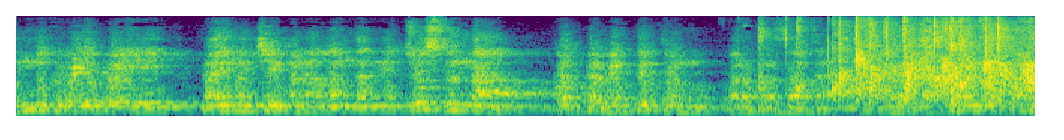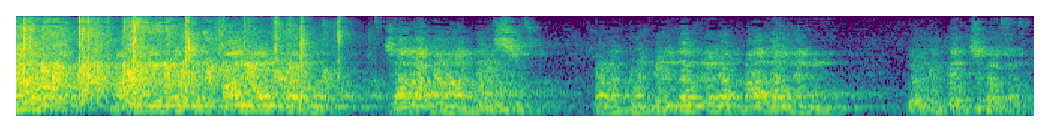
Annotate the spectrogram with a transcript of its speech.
ముందుకు వెళ్ళిపోయి పైనుంచి మనలందరినీ చూస్తున్న గొప్ప వ్యక్తిత్వం వరప్రసాద్ అటువంటి మనం ఈ పాల్గొనడం చాలా మన అదృష్టం. వాళ్ళ తండ్రిదండ్రుల బాధలు నేను గుర్తు తెచ్చుకోగలను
